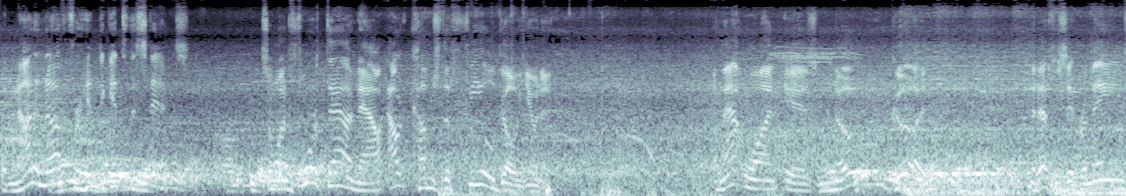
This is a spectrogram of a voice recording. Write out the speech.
but not enough for him to get to the sticks. So on fourth down now, out comes the field goal unit. And that one is no good. The deficit remains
